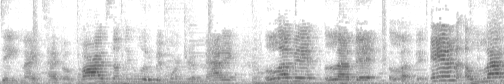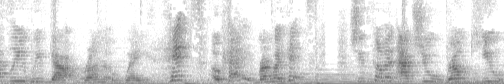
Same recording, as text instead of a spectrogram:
date night type of vibe, something a little bit more dramatic. Love it, love it, love it. And lastly, we've got Runway Hit, okay? Runway Hit. She's coming at you real cute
